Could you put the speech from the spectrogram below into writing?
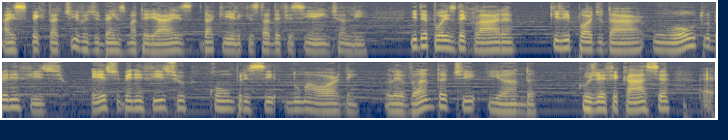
a expectativa de bens materiais daquele que está deficiente ali, e depois declara que lhe pode dar um outro benefício. Este benefício cumpre-se numa ordem: levanta-te e anda, cuja eficácia é,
